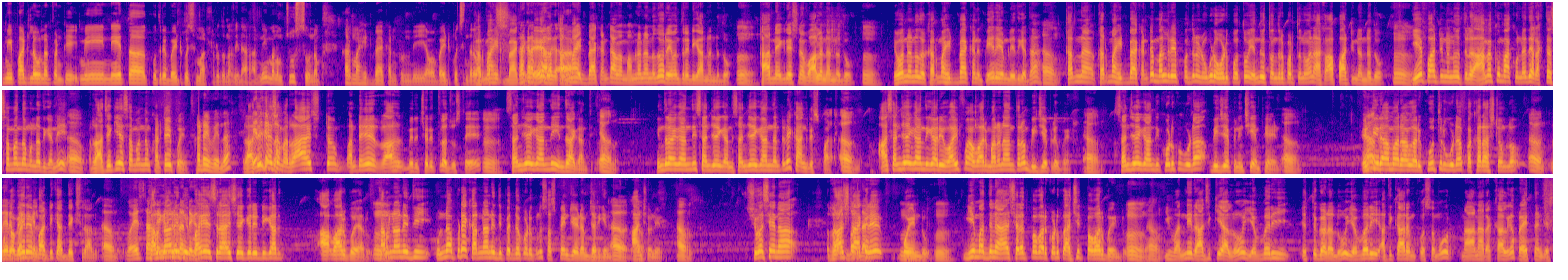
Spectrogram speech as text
మీ పార్టీలో ఉన్నటువంటి మీ నేత కూతురే బయటకు వచ్చి మాట్లాడుతున్న విధానాన్ని మనం చూస్తున్నాం కర్మ హిట్ బ్యాక్ అంటుంది ఆమె బయటకు వచ్చిన కర్మ తర్వాత హిట్ బ్యాక్ అంటే కర్మ హిట్ బ్యాక్ అంటే ఆమె మమ్మల్ని అన్నదో రేవంత్ రెడ్డి గారిని అన్నదో కార్ని ఎగిరేసిన వాళ్ళని అన్నదో ఉమ్, ఎవరిని అన్నదో కర్మ హిట్ బ్యాక్ అని పేరు ఏం లేదు కదా. కర్ణ కర్మ హిట్ బ్యాక్ అంటే మళ్ళీ రేపు పొద్దున నువ్వు కూడా ఓడిపోతావు ఎందుకు తొందరపడుతున్నావు అని ఆ- పార్టీని అన్నదో. ఏ పార్టీని అన్నదో తెలియదు. ఆమెకు మాకు ఉన్నదే రక్త సంబంధం ఉన్నది కానీ. రాజకీయ సంబంధం కట్ అయిపోయింది. కట్ అయిపోయిందా? రాజకీయ రాష్ట్రం అంటే మీరు చరిత్ర చూస్తే సంజయ్ గాంధీ ఇందిరాగాంధీ ఇందిరాగాంధీ సంజయ్ గాంధీ. సంజయ్ గాంధీ అంటేనే కాంగ్రెస్ పార్టీ. ఆ సంజయ్ గాంధీ గారి వైఫ్ వారి మరణాంతరం బీజేపీలోకి పోయారు. అవును. సంజయ్ గాంధీ కొడుకు కూడా బీజేపీ నుంచి ఎంపీ అయ్యిండు. ఎన్టీ రామారావు గారి కూతురు కూడా పక్క రాష్ట్రంలో వేరే పార్టీకి అధ్యక్షురాలు. కరుణానిధి. వైఎస్ రాజశేఖర రెడ్డి గారు వారు పోయారు. కరుణానిధి ఉన్నప్పుడే కరుణానిధి పెద్ద కొడుకును సస్పెండ్ చేయడం జరిగింది. అవును శివసేన రాజ్ ఠాకరే పోయిండు. ఈ మధ్యన శరద్ పవార్ కొడుకు అజిత్ పవార్ పోయిండు. ఇవన్నీ రాజకీయాల్లో ఎవరి ఎత్తుగడలు ఎవరి అధికారం కోసము నానా రకాలుగా ప్రయత్నం చేస్తారు.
